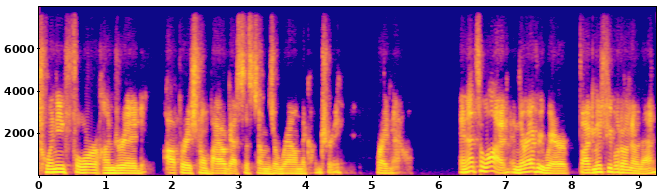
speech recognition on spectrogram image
2,400 operational biogas systems around the country right now. And that's a lot, and they're everywhere, but most people don't know that.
